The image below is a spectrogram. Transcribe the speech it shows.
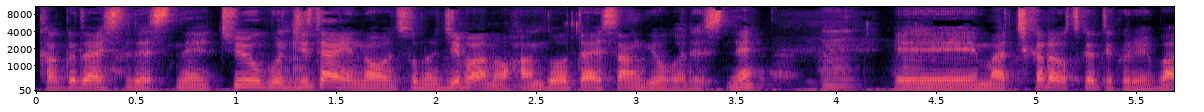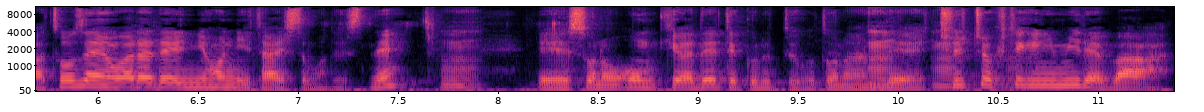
拡大してですね、中国自体のその地場の半導体産業がですね、えー、まあ、力をつけてくれば、当然我々日本に対してもですね、えー、その恩恵が出てくるということなんで、中長期的に見れば、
